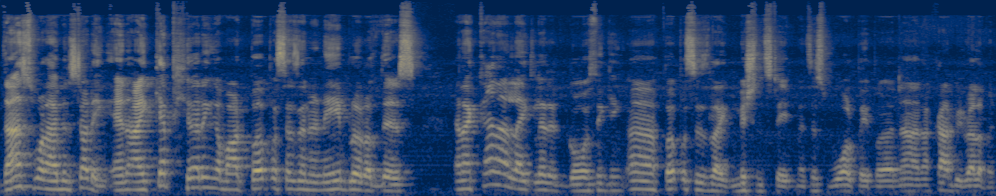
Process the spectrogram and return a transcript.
That's what I've been studying. And I kept hearing about purpose as an enabler of this. And I kind of like let it go, thinking, ah, purpose is like mission statements, it's wallpaper, nah, that can't be relevant.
